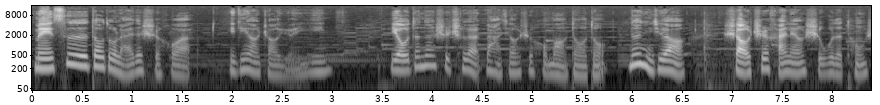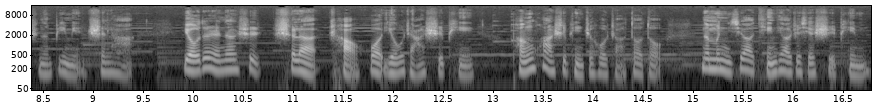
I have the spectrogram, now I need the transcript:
每次痘痘来的时候啊，一定要找原因。有的呢是吃了辣椒之后冒痘痘，那你就要少吃寒凉食物的同时呢，避免吃辣。有的人呢是吃了炒或油炸食品、膨化食品之后长痘痘，那么你就要停掉这些食品。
